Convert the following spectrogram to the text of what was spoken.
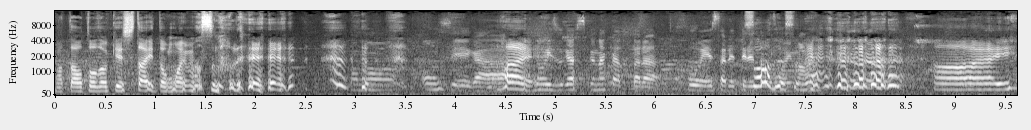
またお届けしたいと思いますので。この音声が、はい。ノイズが少なかったら放映されてるとそうです。思いますね。はーい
